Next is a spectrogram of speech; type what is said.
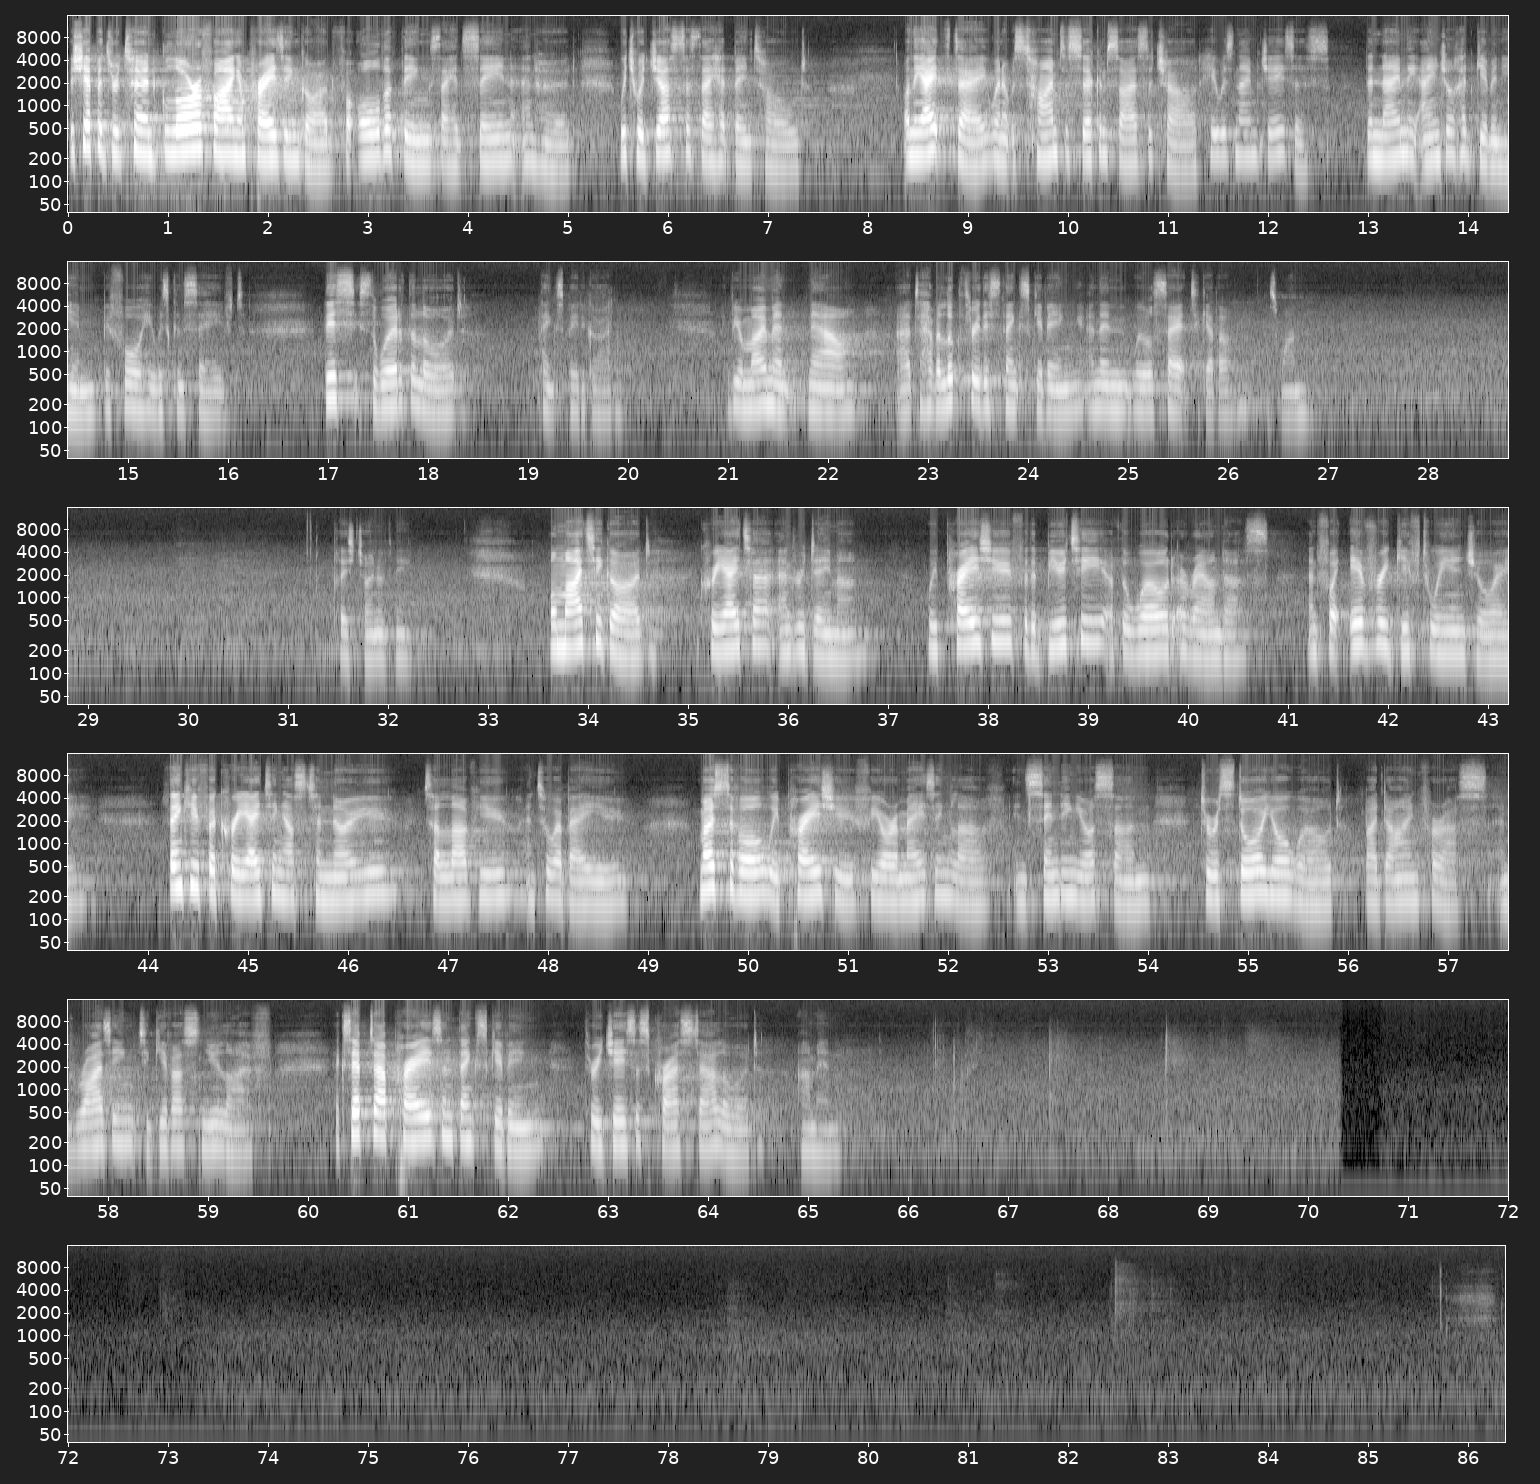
The shepherds returned, glorifying and praising God for all the things they had seen and heard, which were just as they had been told. On the eighth day, when it was time to circumcise the child, he was named Jesus, the name the angel had given him before he was conceived. This is the word of the Lord. Thanks be to God. Give you a moment now uh, to have a look through this Thanksgiving, and then we will say it together as one. Please join with me. Almighty God, Creator and Redeemer, we praise you for the beauty of the world around us and for every gift we enjoy. Thank you for creating us to know you, to love you, and to obey you. Most of all, we praise you for your amazing love in sending your Son to restore your world by dying for us and rising to give us new life. Accept our praise and thanksgiving through Jesus Christ our Lord. Amen.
